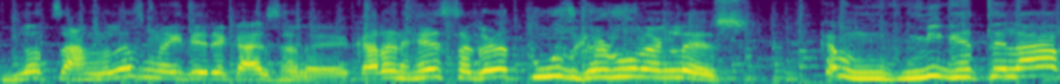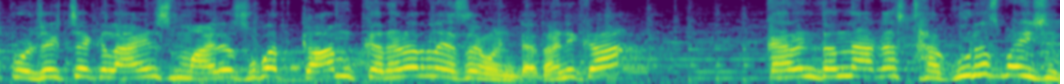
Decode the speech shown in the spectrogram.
तुला चांगलंच माहिती रे काय झालंय. कारण हे सगळं तूच घडवून आणलंयस. का मी घेतलेल्या प्रोजेक्टचे क्लायंट्स माझ्यासोबत काम करणार नाही असं म्हणतात. आणि का? कारण त्यांना आकाश ठाकूरच पाहिजे.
